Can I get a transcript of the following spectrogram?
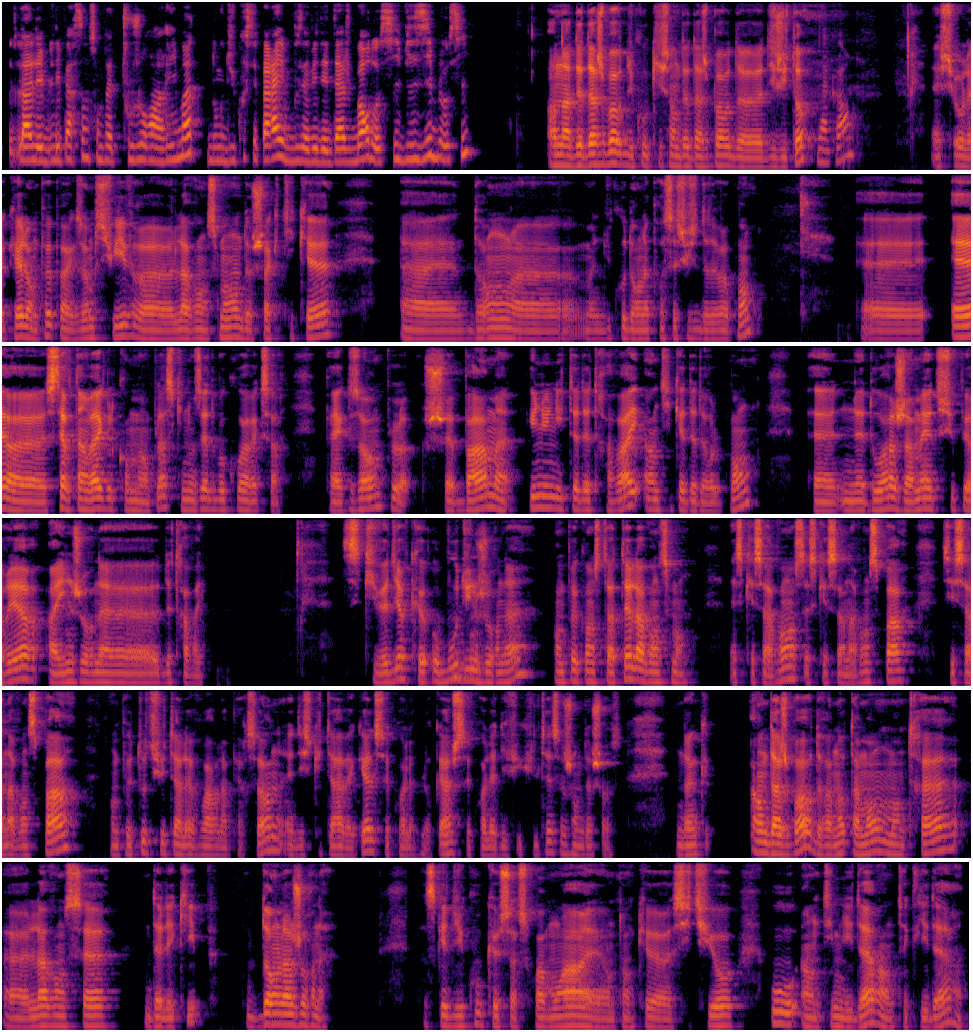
là, les, personnes sont peut-être toujours en remote, donc du coup, c'est pareil. Vous avez des dashboards aussi visibles aussi? On a des dashboards du coup qui sont des dashboards euh, digitaux. D'accord. Et sur lesquels on peut par exemple suivre euh, l'avancement de chaque ticket euh, dans du coup dans le processus de développement. et certaines règles qu'on met en place qui nous aident beaucoup avec ça. Par exemple, chez BAM, une unité de travail, un ticket de développement, euh, ne doit jamais être supérieur à une journée de travail. Ce qui veut dire qu'au bout d'une journée, on peut constater l'avancement. Est-ce que ça avance? Est-ce que ça n'avance pas? Si ça n'avance pas, on peut tout de suite aller voir la personne et discuter avec elle, c'est quoi le blocage, c'est quoi les difficultés, ce genre de choses. Donc, un dashboard va notamment montrer euh, l'avancée de l'équipe dans la journée. Parce que du coup, que ce soit moi euh, en tant que euh, CTO ou un team leader, un tech leader,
